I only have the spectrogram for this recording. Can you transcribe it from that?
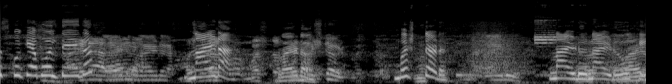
उसको क्या बोलते हैं इधर नायडा. मस्टर्ड नायडू नायडू ओके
